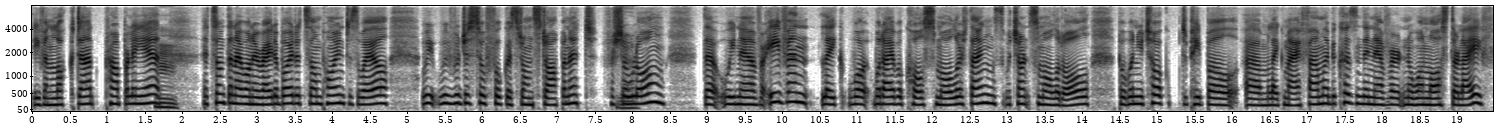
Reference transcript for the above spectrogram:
even looked at properly yet. Mm. It's something I want to write about at some point as well. We we were just so focused on stopping it for so Yeah. long that we never even like what what I would call smaller things, which aren't small at all. But when you talk to people um, like my family, because they never no one lost their life,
